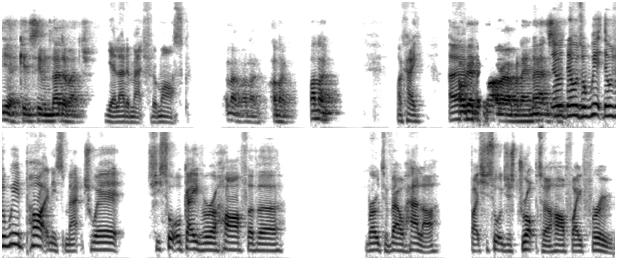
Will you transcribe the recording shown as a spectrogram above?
Yeah, against him ladder match. Yeah, ladder match for the mask. I know, I know, I know, I know. Okay. Um, I'll get the butter out of name. There, there was a weird, there was a weird part in this match where she sort of gave her a half of a road to Valhalla, but she sort of just dropped her halfway through,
